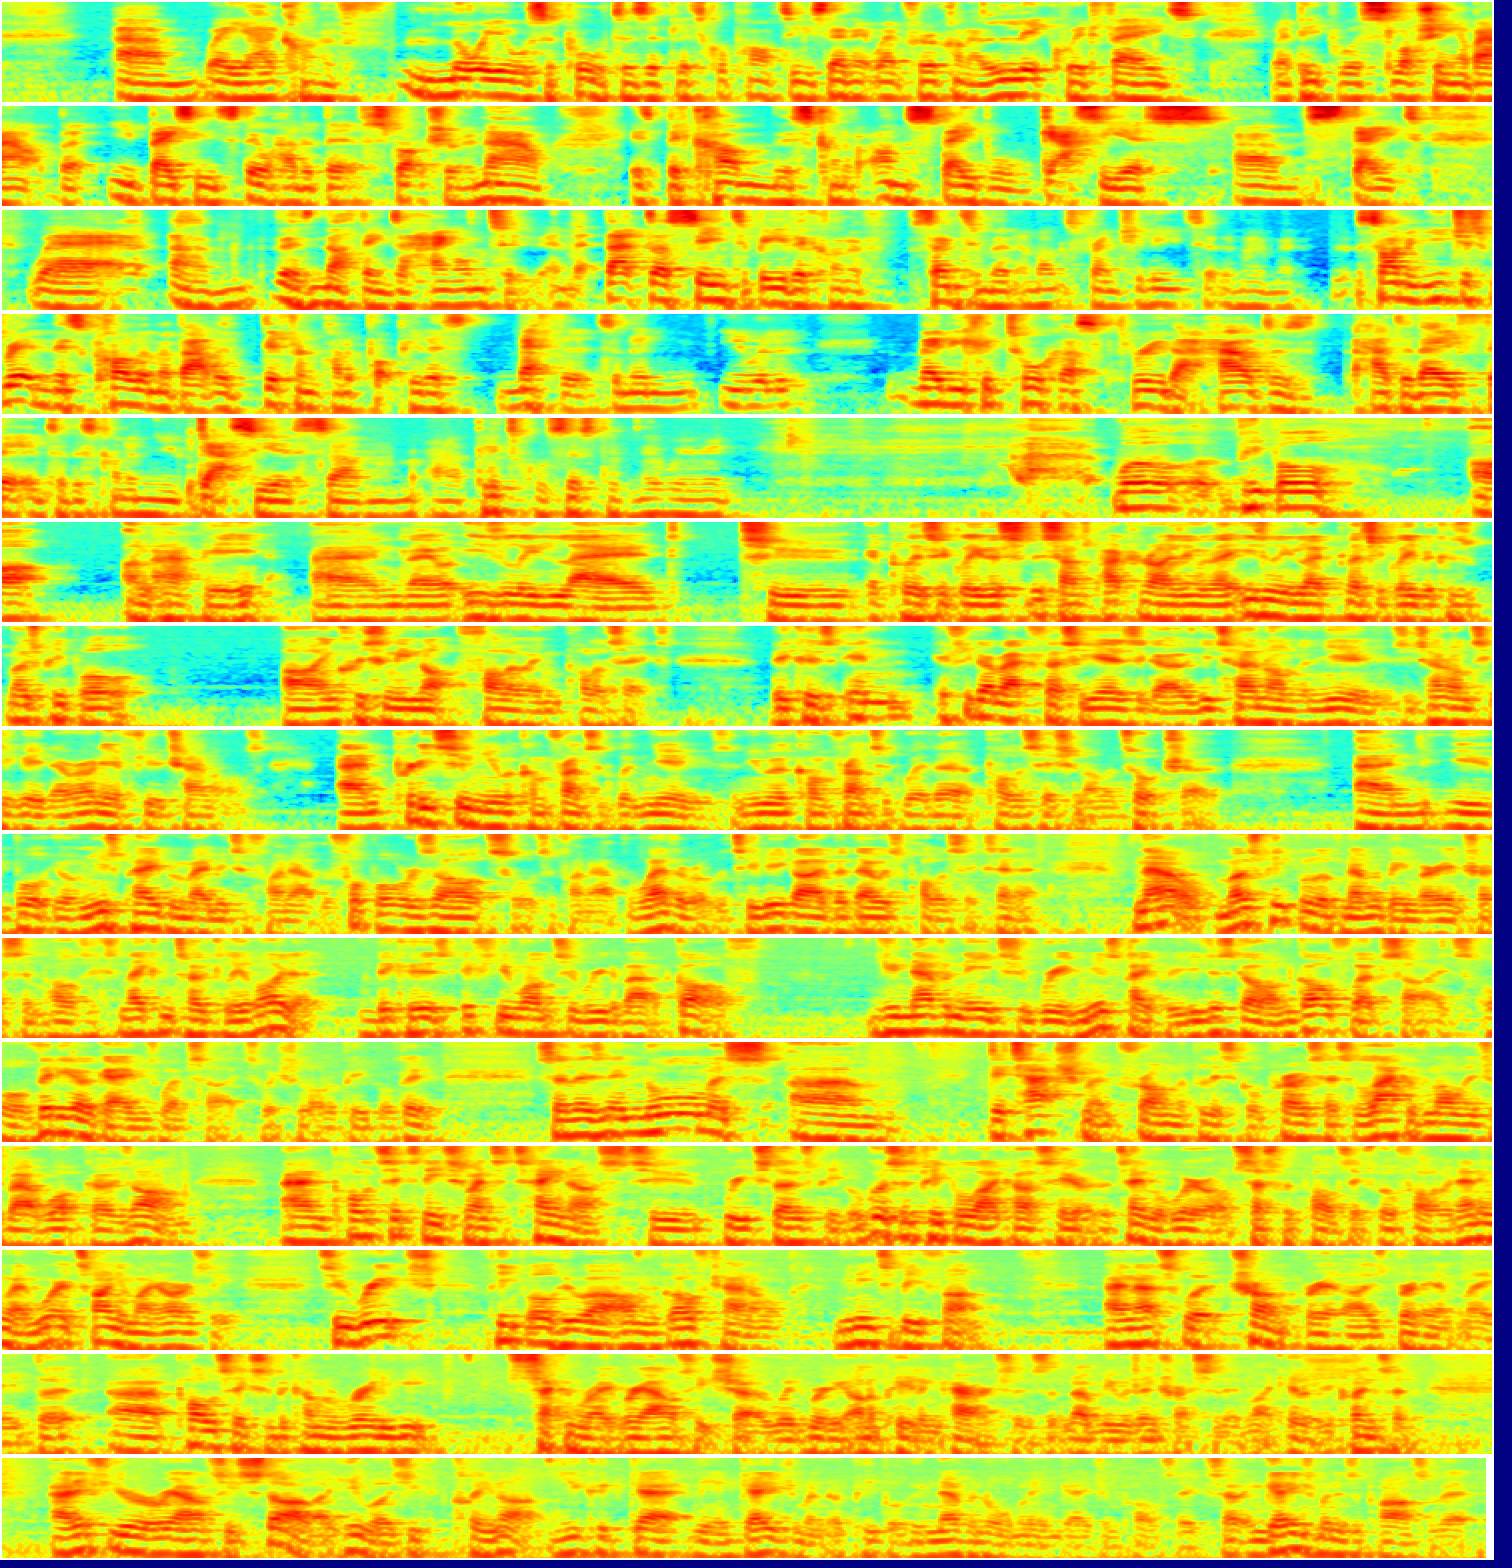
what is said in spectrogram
um, where you had kind of loyal supporters of political parties. Then it went through a kind of liquid phase where people were sloshing about, but you basically still had a bit of structure. And now it's become this kind of unstable, gaseous um, state where um, there's nothing to hang on to. And that, that does seem to be the kind of sentiment amongst French elites at the moment. Simon, you just written this column about the different kind of populist methods. I mean, you were maybe you could talk us through that. How does how do they fit into this kind of new gaseous um, uh, political system that we're in? Well, people are unhappy and they are easily led to it politically. This this sounds patronising, but they're easily led politically because most people are increasingly not following politics. Because in if you go back 30 years ago, you turn on the news, you turn on TV, there were only a few channels and pretty soon you were confronted with news and you were confronted with a politician on a talk show. And you bought your newspaper maybe to find out the football results or to find out the weather or the TV guide, but there was politics in it. Now, most people have never been very interested in politics and they can totally avoid it because if you want to read about golf, you never need to read newspaper. You just go on golf websites or video games websites, which a lot of people do. So there's an enormous um, detachment from the political process, lack of knowledge about what goes on. And politics needs to entertain us to reach those people. Of course, there's people like us here at the table, we're obsessed with politics, we'll follow it anyway. We're a tiny minority. To reach people who are on the Golf Channel, you need to be fun. And that's what Trump realized brilliantly that uh, politics had become a really second rate reality show with really unappealing characters that nobody was interested in, like Hillary Clinton. And if you're a reality star like he was, you could clean up. You could get the engagement of people who never normally engage in politics. So engagement is a part of it.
